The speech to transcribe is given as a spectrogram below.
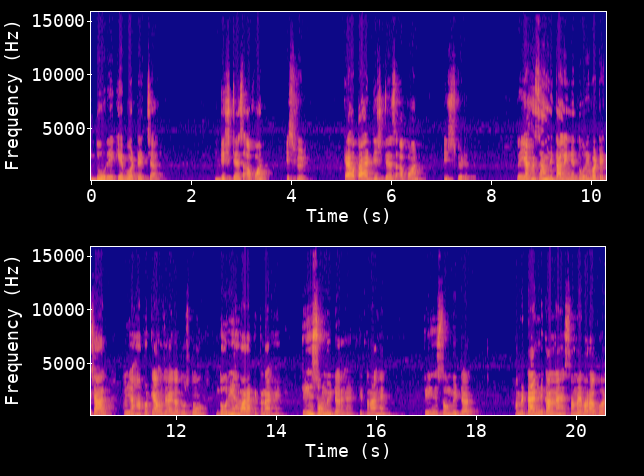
दूरी के बटे चाल डिस्टेंस अपॉन स्पीड। क्या होता है? Distance upon speed. तो यहाँ से हम निकालेंगे दूरी बटे चाल तो यहाँ पर क्या हो जाएगा दोस्तों? दूरी हमारा कितना है? 300 मीटर है। कितना है? तीन सौ मीटर। हमें टाइम निकालना है समय बराबर।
